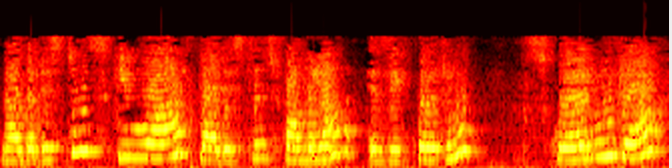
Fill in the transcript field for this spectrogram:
Now the distance QR by distance formula is equal to square root of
